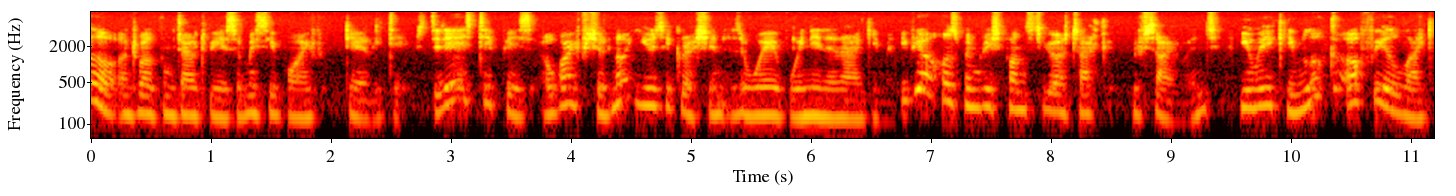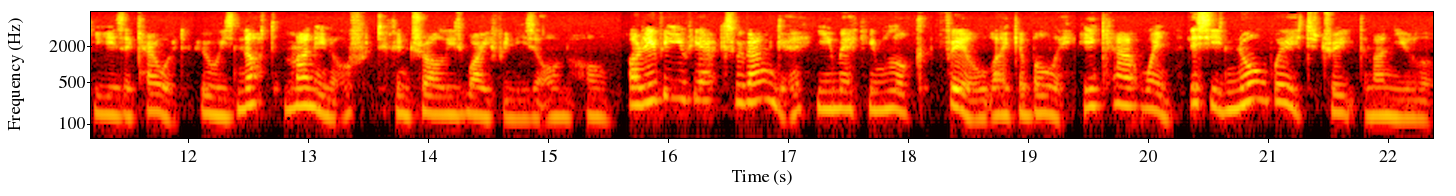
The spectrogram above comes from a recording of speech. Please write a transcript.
Hello and welcome to to Be a Submissive Wife Daily Tips. Today's tip is a wife should not use aggression as a way of winning an argument. If your husband responds to your attack with silence, you make him look or feel like he is a coward who is not man enough to control his wife in his own home. Or if he reacts with anger, you make him look, feel like a bully. He can't win. This is no way to treat the man you love.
